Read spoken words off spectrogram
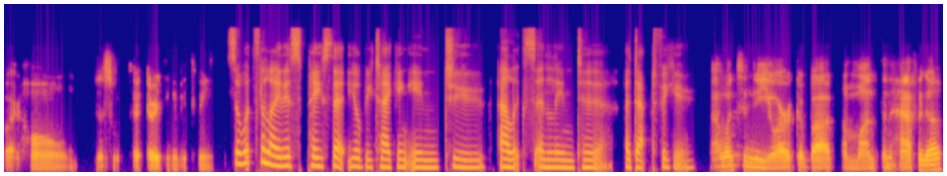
or at home, just everything in between. So, what's the latest piece that you'll be taking into Alex and Lynn to adapt for you? I went to New York about a month and a half ago,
